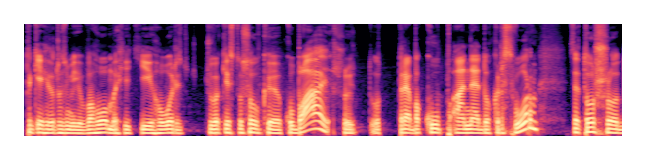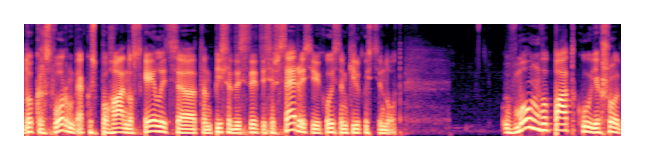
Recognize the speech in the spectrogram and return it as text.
таких я розумію, вагомих, які говорять чуваки стосовки куба, що от треба куб, а не Swarm, це то, що Docker Swarm якось погано скейлиться там, після 10 тисяч сервісів якоїсь там кількості нод. В моєму випадку, якщо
